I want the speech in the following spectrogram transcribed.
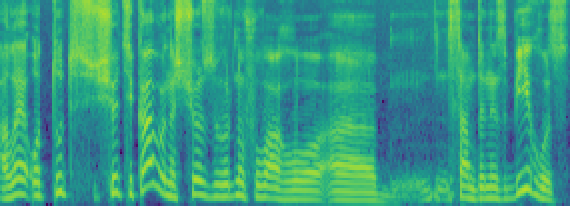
Але от тут що цікаво, на що звернув увагу сам Денис Бігус.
